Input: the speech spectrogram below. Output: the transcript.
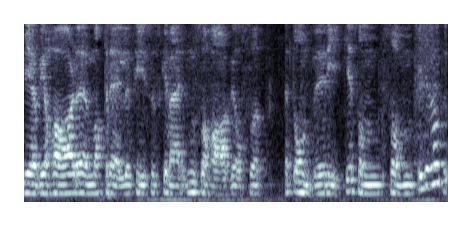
vi, vi har det materielle, fysiske verden, så har vi også et, et åndelig rike som, som Ikke sant?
